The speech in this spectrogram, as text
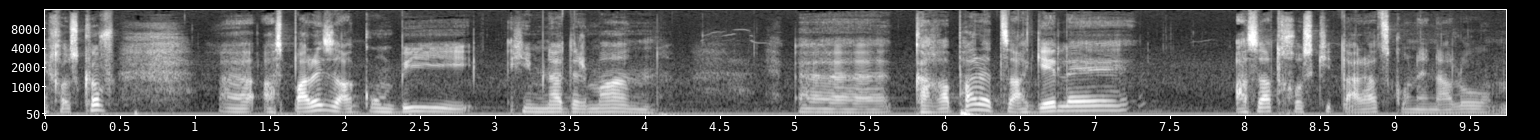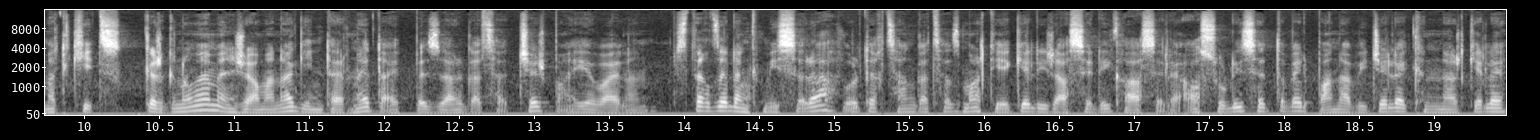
Մի խոսքով ասպարեզ ակումբի հիմնադրման գաղափարը ծագել է ազատ խոսքի տարածք ունենալու մտքից։ Կրկնում եմ, այն ժամանակ ինտերնետ այդպես զարգացած չէր, բան եւ այլն։ Ստեղծել ենք մի սրահ, որտեղ ցանկացած մարդ եկել իր ասելիք ասել է, ասուլիս է տվել, բանավիճել է, քննարկել է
